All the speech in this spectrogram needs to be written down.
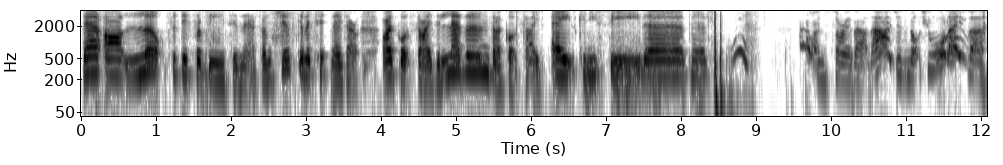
there are lots of different beads in there. So I'm just going to tip those out. I've got size 11s, I've got size 8s. Can you see? Perfect. I'm sorry about that. I just knocked you all over.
